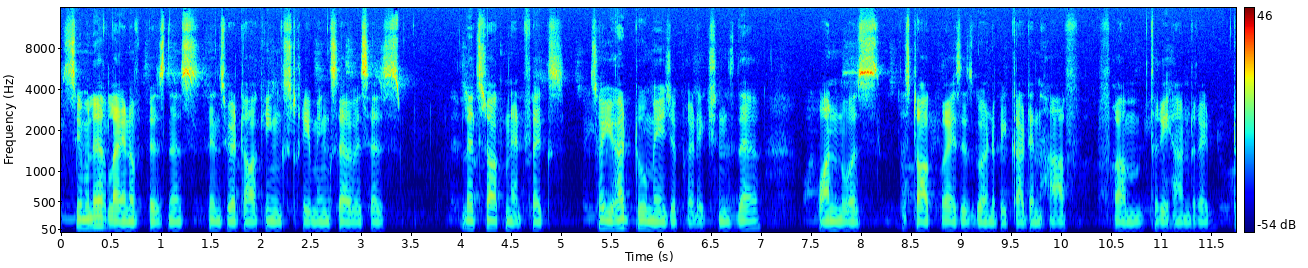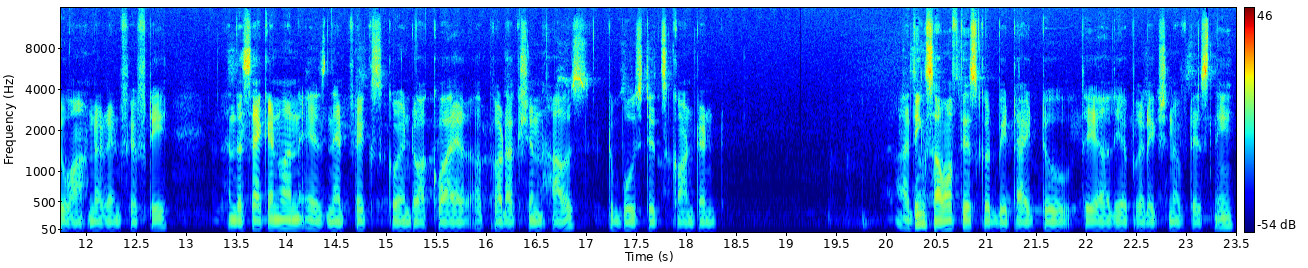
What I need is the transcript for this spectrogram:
Similar line of business, since we're talking streaming services, let's talk Netflix. So you had two major predictions there. One was the stock price is going to be cut in half from 300 to 150. And the second one is Netflix going to acquire a production house to boost its content. I think some of this could be tied to the earlier prediction of Disney,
